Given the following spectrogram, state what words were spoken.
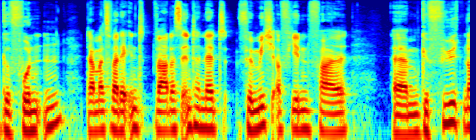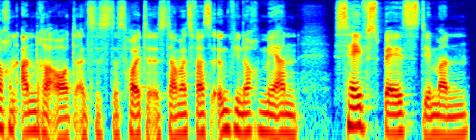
gefunden. Damals war, der, war das Internet für mich auf jeden Fall ähm, gefühlt noch ein anderer Ort, als es das heute ist. Damals war es irgendwie noch mehr ein Safe Space, den man,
